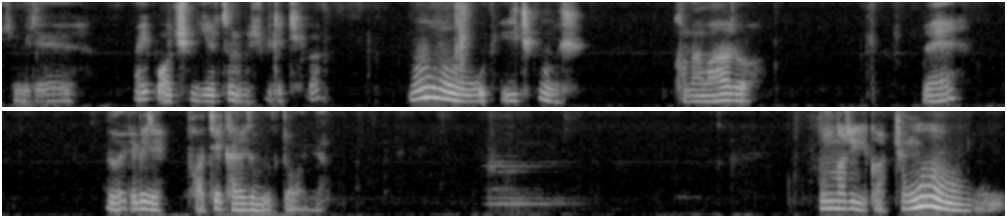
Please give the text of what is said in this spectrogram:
Şimdi de... Ay bu açım yırtılmış bir dakika. Uuu iyi çıkmış. Cannavaro. Ve böyle biri. Fatih Karagümrük'te oynuyor. Bunları ilk açacağım. Uuu.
